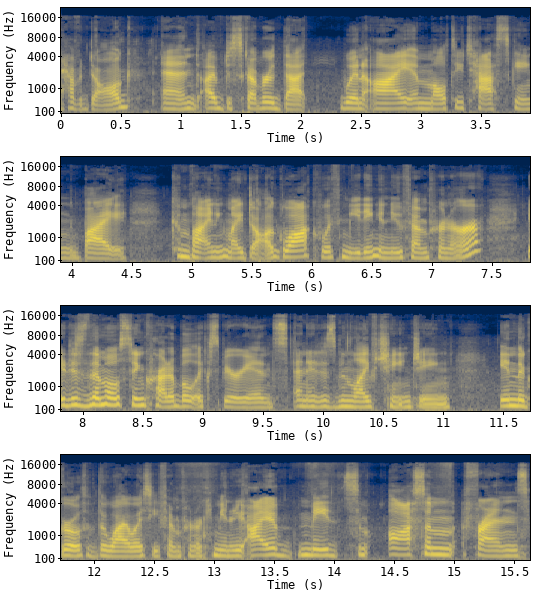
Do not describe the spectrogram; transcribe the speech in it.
have a dog and I've discovered that when I am multitasking by combining my dog walk with meeting a new fempreneur, it is the most incredible experience and it has been life-changing in the growth of the YYC Fempreneur community. I have made some awesome friends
